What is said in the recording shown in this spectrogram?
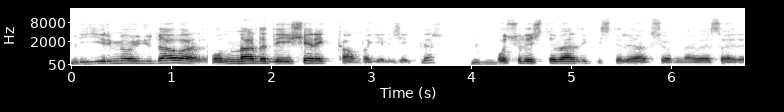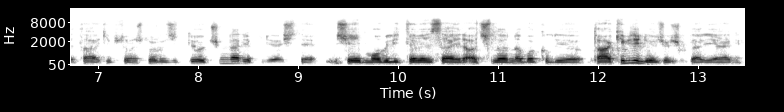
Hı hı, Bir 20 oyuncu daha var. Onlar da değişerek kampa gelecekler. hı hı. O süreçte verdik işte reaksiyonlar vesaire takip sonuçta orada ciddi ölçümler yapılıyor işte şey mobilite vesaire açılarına bakılıyor takip ediliyor çocuklar yani.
